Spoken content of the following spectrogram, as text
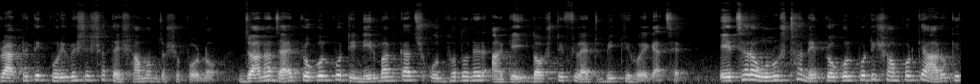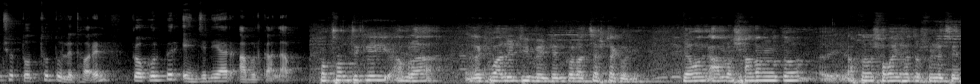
প্রাকৃতিক পরিবেশের সাথে সামঞ্জস্যপূর্ণ। জানা যায় প্রকল্পটি নির্মাণ কাজ উদ্বোধনের আগেই দশটি ফ্ল্যাট বিক্রি হয়ে গেছে। এছাড়া অনুষ্ঠানে প্রকল্পটি সম্পর্কে আরও কিছু তথ্য তুলে ধরেন প্রকল্পের ইঞ্জিনিয়ার আবুল কালাম। প্রথম থেকেই আমরা কোয়ালিটি মেনটেন করার চেষ্টা করি। এবং আমরা সাধারণত, আপনারা সবাই হয়তো শুনেছেন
